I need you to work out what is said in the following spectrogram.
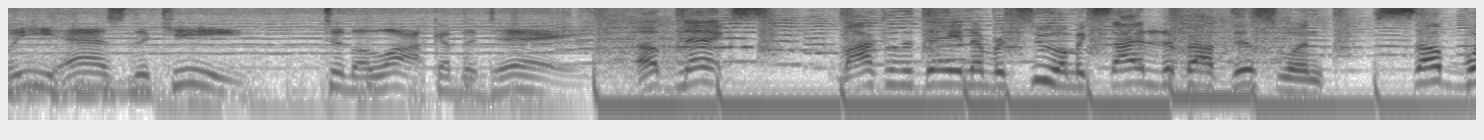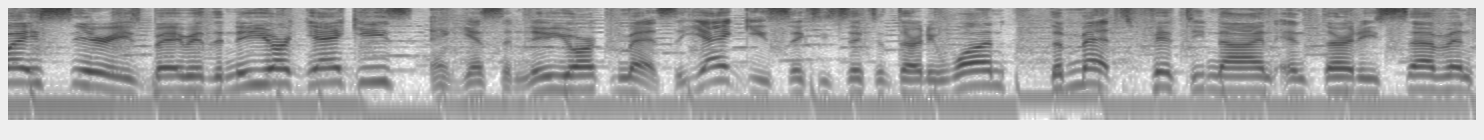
Lee has the key to the lock of the day. Up next. Lock of the day number two. I'm excited about this one. Subway Series, baby. The New York Yankees against the New York Mets. The Yankees 66 and 31. The Mets 59 and 37.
